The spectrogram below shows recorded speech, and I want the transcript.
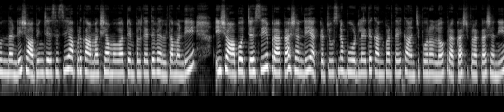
ఉందండి. షాపింగ్ చేసేసి అప్పుడు కామాక్షి అమ్మవారి టెంపుల్కి అయితే వెళ్తామండి. ఈ షాప్ వచ్చేసి ప్రకాష్ అండి. ఎక్కడ చూసినా అయితే కనపడతాయి కాంచీపురంలో ప్రకాష్, ప్రకాష్ అని.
